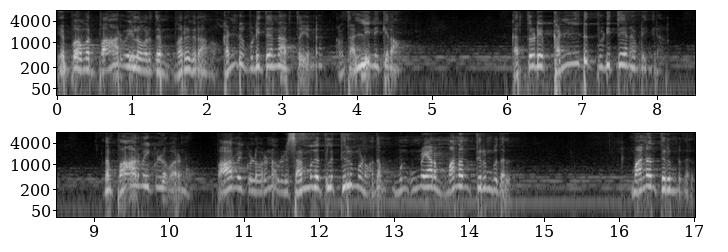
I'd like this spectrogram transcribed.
எப்போ அவன் பார்வையில் ஒருத்தன் வருகிறானோ கண்டுபிடித்தேன்னு அர்த்தம் என்ன? அவன் தள்ளி நிற்கிறான். கர்த்தருடைய கண்டுபிடித்தேன் அப்படிங்கிறார். அதான் பார்வைக்குள்ள வரணும். பார்வைக்குள்ள வரணும் அவருடைய சமூகத்தில் திரும்பணும். அதான் உண்மையான மனம் திரும்புதல். மனம் திரும்புதல்.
